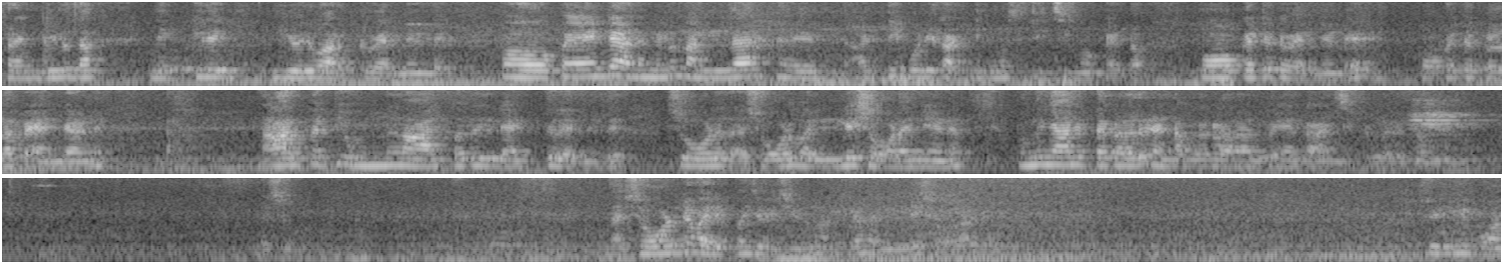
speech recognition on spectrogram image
ഫ്രണ്ടിലും ഇതാ നെക്കിൽ ഈ ഒരു വർക്ക് വരുന്നുണ്ട്. ഇപ്പോൾ പാന്റ് ആണെങ്കിലും നല്ല അടിപൊളി കട്ടിങ്ങും സ്റ്റിച്ചിങ്ങും ഒക്കെ കേട്ടോ. പോക്കറ്റൊക്കെ വരുന്നുണ്ട്. പോക്കറ്റൊക്കെ ഉള്ള പാന്റാണ് നാൽപ്പത്തി ഒന്ന് നാൽപ്പത് ലെങ്ത്ത് വരുന്നുണ്ട്. ഷോൾ ഇതാ ഷോൾ വലിയ ഷോൾ തന്നെയാണ്. ഒന്ന് ഞാൻ ഇട്ട കളർ രണ്ടാമത്തെ കളറാണ് ഇപ്പോൾ ഞാൻ കാണിച്ചിട്ടുള്ളത് കേട്ടോ. ഷോളിന്റെ വലിപ്പം ചോദിച്ചിരുന്നു. നല്ല വലിയ ഷോളാണ് ചുരുങ്ങി പോണ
